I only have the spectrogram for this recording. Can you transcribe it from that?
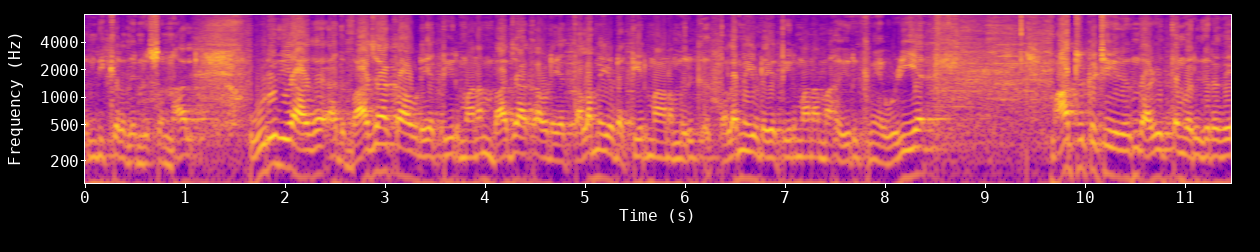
சந்திக்கிறது என்று சொன்னால் உறுதியாக அது பாஜகவுடைய தீர்மானம் பாஜகவுடைய தலைமையுடைய தீர்மானம் இருக்கு தலைமையுடைய தீர்மானமாக இருக்குமே ஒழிய மாற்றுக் கட்சியிலிருந்து அழுத்தம் வருகிறதே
